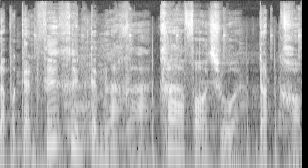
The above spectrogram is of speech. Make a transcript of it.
รับประกันซื้อคืนเต็มราคา carforsure.com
